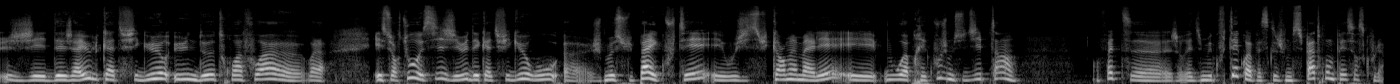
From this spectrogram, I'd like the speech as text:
j'ai déjà eu le cas de figure une, deux, trois fois, euh, voilà. Et surtout aussi, j'ai eu des cas de figure où je me suis pas écoutée et où j'y suis quand même allée et où après coup, je me suis dit, putain, en fait, euh, j'aurais dû m'écouter, quoi, parce que je me suis pas trompée sur ce coup-là.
